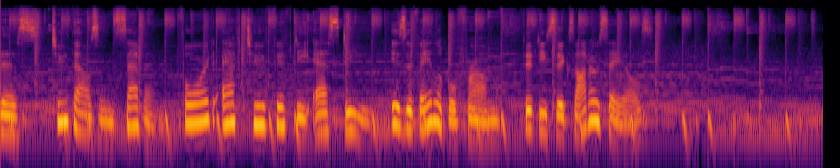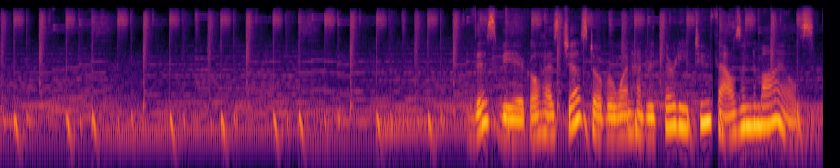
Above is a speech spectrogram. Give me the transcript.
This 2007 Ford F-250 SD is available from 56 Auto Sales. This vehicle has just over 132,000 miles.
